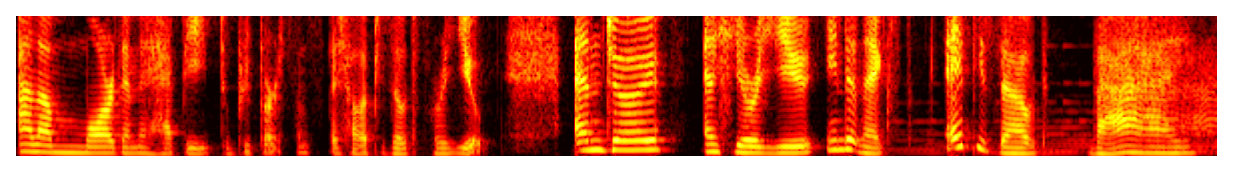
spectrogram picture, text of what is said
And I'm more than happy to prepare some special episode for you. Enjoy and hear you in the next episode. Bye.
